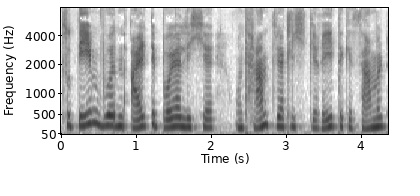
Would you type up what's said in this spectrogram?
Zudem wurden alte bäuerliche und handwerkliche Geräte gesammelt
